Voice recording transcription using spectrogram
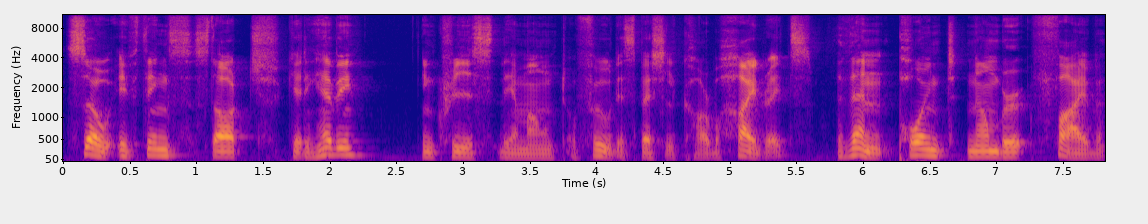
So if things start getting heavy, increase the amount of food, especially carbohydrates. Then point number five,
